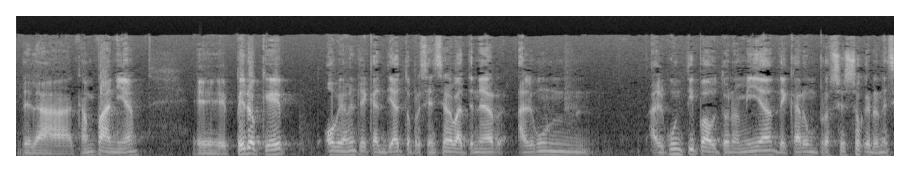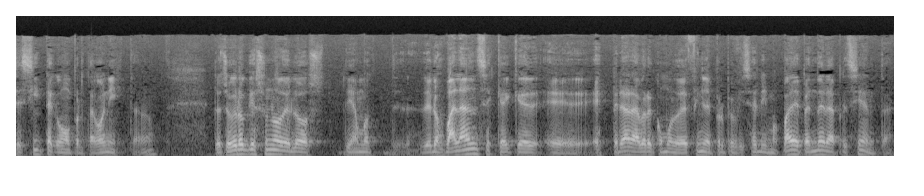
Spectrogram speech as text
de la campaña, eh, pero que obviamente el candidato presidencial va a tener algún, algún tipo de autonomía de cara a un proceso que lo necesita como protagonista. Entonces yo creo que es uno de los, digamos, de los balances que hay que eh, esperar a ver cómo lo define el propio oficialismo. Va a depender de la presidenta.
